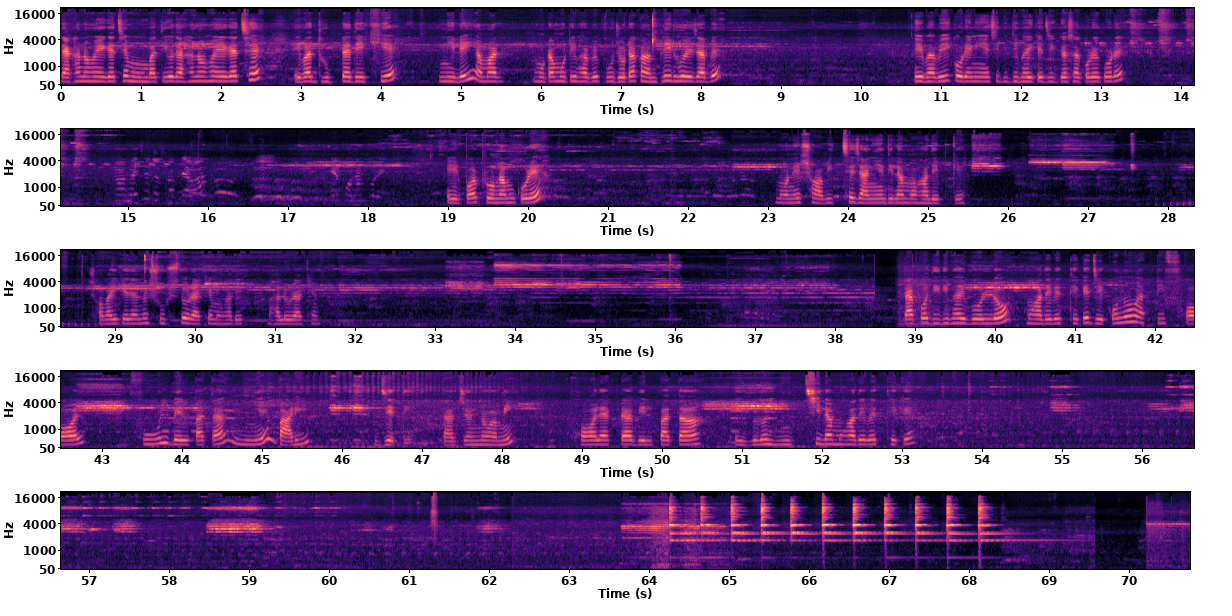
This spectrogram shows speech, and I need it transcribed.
দেখানো হয়ে গেছে, মোমবাতিও দেখানো হয়ে গেছে। এবার ধূপটা দেখিয়ে নিলেই আমার মোটামুটিভাবে পুজোটা কমপ্লিট হয়ে যাবে। এভাবেই করে নিয়েছি, দিদিভাইকে জিজ্ঞাসা করে করে। এরপর প্রণাম করে মনের সব ইচ্ছে জানিয়ে দিলাম মহাদেবকে। সবাইকে যেন সুস্থ রাখে মহাদেব, ভালো রাখেন। তারপর দিদিভাই বলল, মহাদেবের থেকে যে কোনো একটি ফল, ফুল, বেলপাতা নিয়ে বাড়ি যেতে। তার জন্য আমি ফল একটা, বেলপাতা, এইগুলো নিচ্ছিলাম মহাদেবের থেকে।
